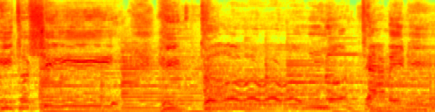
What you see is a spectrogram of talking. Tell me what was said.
愛しい人のために。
